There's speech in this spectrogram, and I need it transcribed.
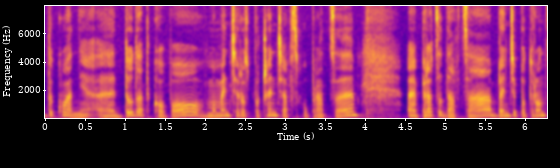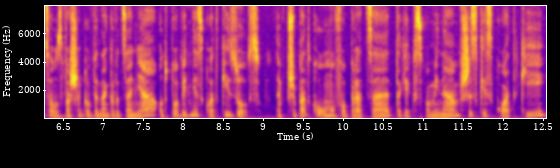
Dokładnie. E, dodatkowo w momencie rozpoczęcia współpracy pracodawca będzie potrącał z waszego wynagrodzenia odpowiednie składki ZUS. W przypadku umów o pracę, tak jak wspominałam, wszystkie składki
